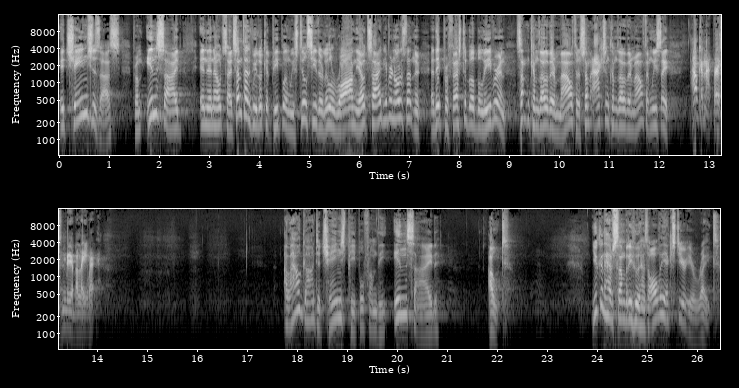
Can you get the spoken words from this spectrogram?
It changes us from inside and then outside. Sometimes we look at people and we still see they're a little raw on the outside. You ever notice that? And, and they profess to be a believer and something comes out of their mouth or some action comes out of their mouth and we say, How can that person be a believer? Allow God to change people from the inside out. You can have somebody who has all the exterior right.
